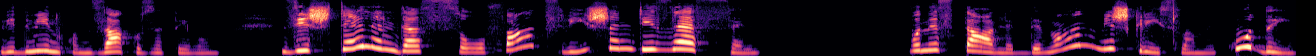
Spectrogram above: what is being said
відмінком, з акузативом. Sie stellen das Sofa. Вони ставлять диван між кріслами. Куди?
